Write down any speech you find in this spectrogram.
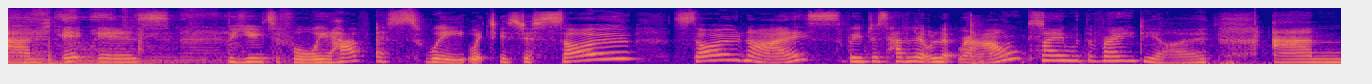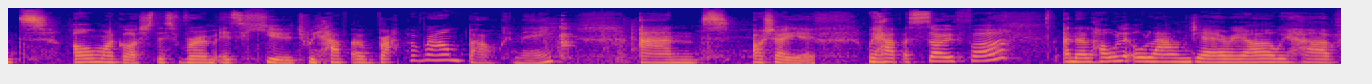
and it is beautiful. We have a suite which is just so, so nice. We've just had a little look round, playing with the radio and oh my gosh, this room is huge. We have a wraparound balcony and I'll show you. We have a sofa and a whole little lounge area. We have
